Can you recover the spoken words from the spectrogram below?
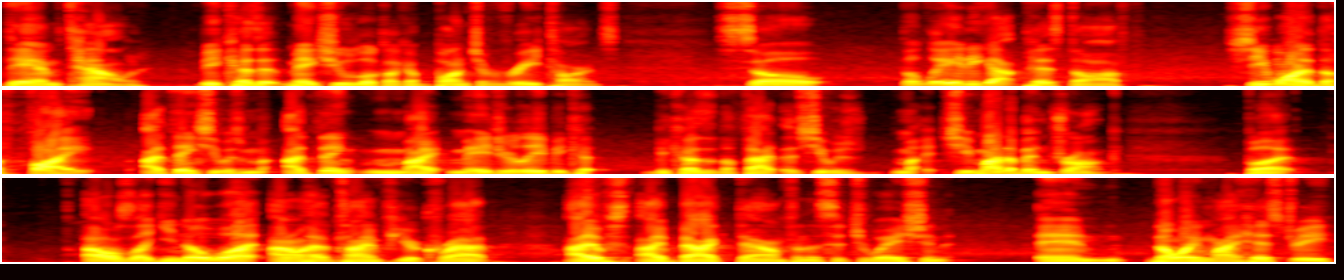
damn town because it makes you look like a bunch of retards. So the lady got pissed off. She wanted to fight. I think she was. I think majorly because because of the fact that she was. She might have been drunk, but I was like, you know what? I don't have time for your crap. I I backed down from the situation and knowing my history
